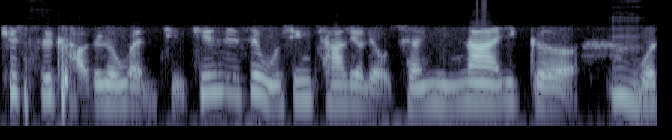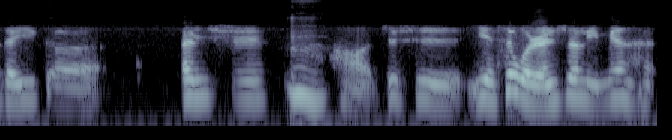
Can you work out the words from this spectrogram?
去思考这个问题，其实是五星茶柳柳成荫那一个，我的一个恩师，嗯，好，就是也是我人生里面很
